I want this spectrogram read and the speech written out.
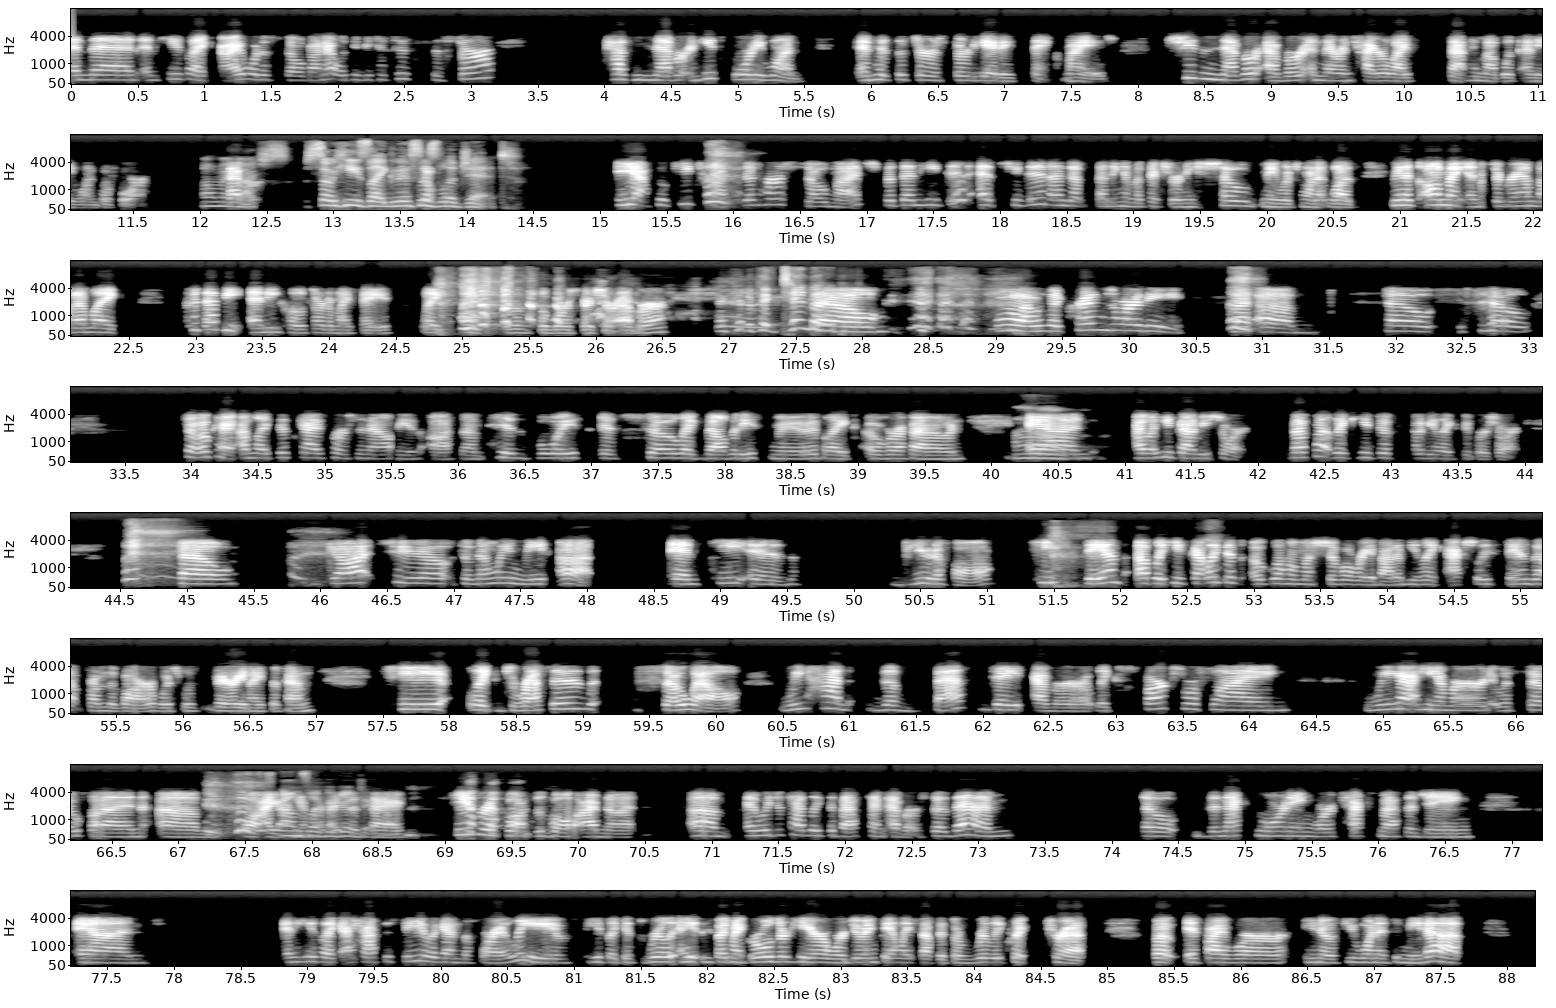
and then and he's like, I would have still gone out with you because his sister has never, and he's 41, and his sister is 38, I think, my age. She's never ever in their entire life set him up with anyone before. Oh my ever. gosh. So he's like this is legit. Yeah, so he trusted her so much, but then he did. She did end up sending him a picture, and he showed me which one it was. I mean, it's on my Instagram, but I'm like, could that be any closer to my face? Like, it was the worst picture ever. I could have picked 10 better. So, oh, I was like cringeworthy. But um, so so so okay. I'm like, this guy's personality is awesome. His voice is so like velvety smooth, like over a phone, Oh. and I'm like, he's got to be short. That's not like he's just got to be like super short. So got to so then we meet up, and he is beautiful. He stands up like he's got like this Oklahoma chivalry about him. He like actually stands up from the bar, which was very nice of him. He like dresses so well. We had the best date ever. Like sparks were flying. We got hammered. It was so fun. Um, well, I got Sounds hammered, like I should date. say. He's responsible. I'm not. Um, and we just had like the best time ever. So then, so the next morning we're text messaging, and and he's like, I have to see you again before I leave. He's like, it's really. He's like, my girls are here. We're doing family stuff. It's a really quick trip. But if I were, you know, if you wanted to meet up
